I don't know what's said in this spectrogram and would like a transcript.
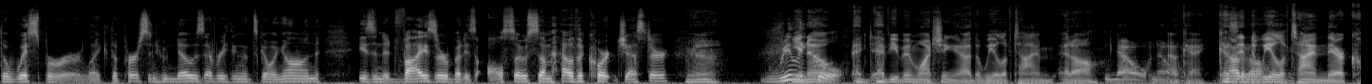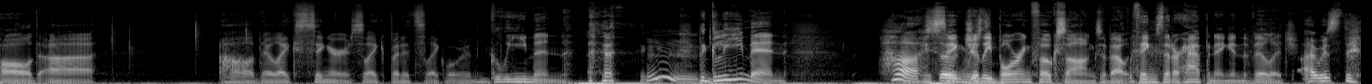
the whisperer, like the person who knows everything that's going on, is an advisor, but is also somehow the court jester. Yeah. Really you know, cool. have you been watching uh, the Wheel of Time at all? No, no. Okay, because in the all. Wheel of Time, they're called. uh Oh, they're like singers, like, but it's like what were they? Gleemen. the Gleemen. Huh. They So sing just- really boring folk songs about things that are happening in the village. I was th-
